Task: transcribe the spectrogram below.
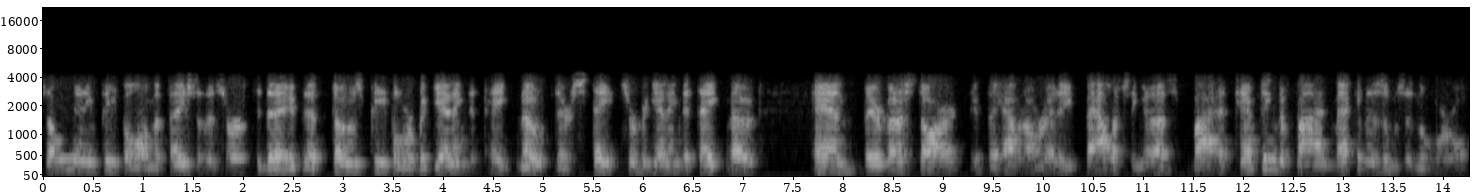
so many people on the face of this earth today that those people are beginning to take note. Their states are beginning to take note. And they're going to start, if they haven't already, balancing us by attempting to find mechanisms in the world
